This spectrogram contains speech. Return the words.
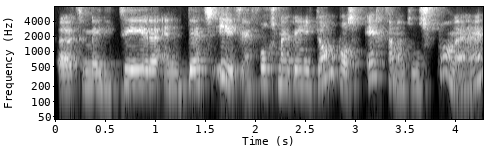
uh, te mediteren en that's it. En volgens mij ben je dan pas echt aan het ontspannen, hè?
